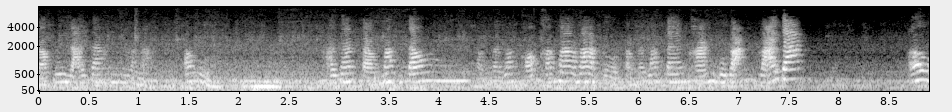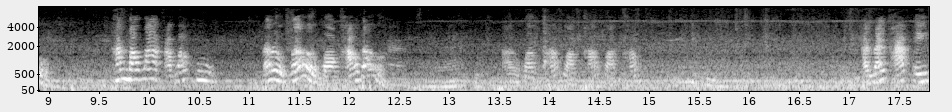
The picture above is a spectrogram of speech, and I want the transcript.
ดอกมีหลายอย่างนี่แหละเอออืมอาจารย์เก่ามักต้องทำไมว่าขอข้ามาว่าตัวทำไมว่าแกงขันกูดักหลายอย่างเออท่านบอกว่ากับว่ากูแล้วลูกเออบอกเขาเด้อเออบอกเขาบอกเขาบอกเขาอันไหนถามอีก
